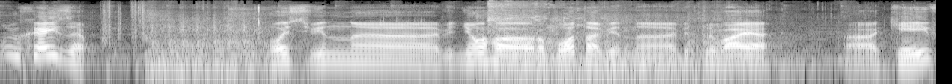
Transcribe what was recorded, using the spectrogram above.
Ну і Хейзе. Ось він е, від нього робота, він е, відкриває е, кейв.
